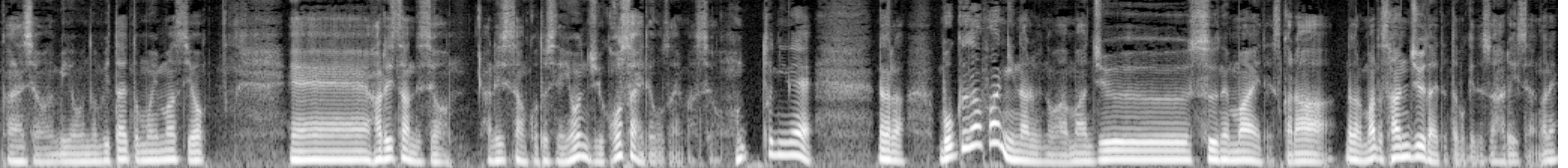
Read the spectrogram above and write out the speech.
感謝を身を伸びたいと思いますよ。えー、春石さんですよ。春石さん今年で45歳でございますよ。本当にね、だから僕がファンになるのはまあ十数年前ですからだからまだ30代だったわけですよ春石さんがね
